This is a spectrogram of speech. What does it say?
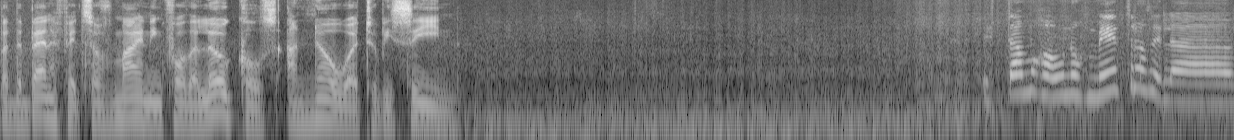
but the benefits of mining for the locals are nowhere to be seen. Estamos a unos metros de la,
